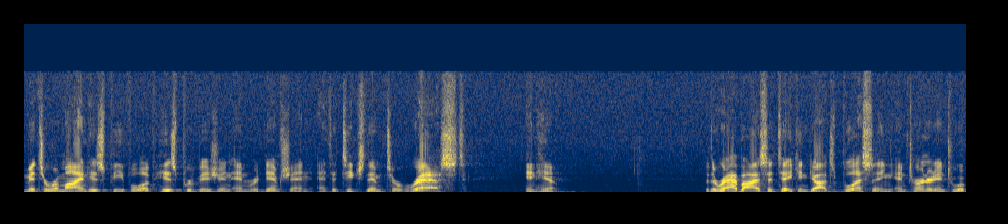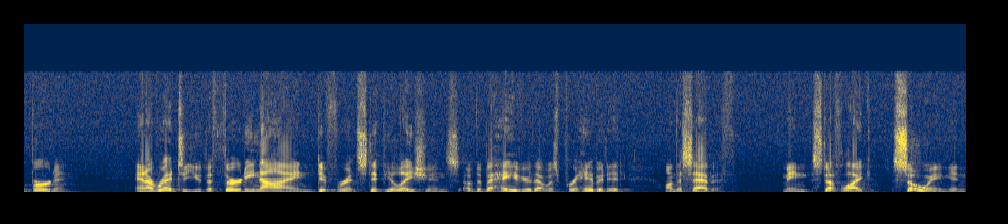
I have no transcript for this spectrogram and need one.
meant to remind his people of his provision and redemption and to teach them to rest in him. But the rabbis had taken God's blessing and turned it into a burden. And I read to you the 39 different stipulations of the behavior that was prohibited on the Sabbath. I mean, stuff like sewing and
